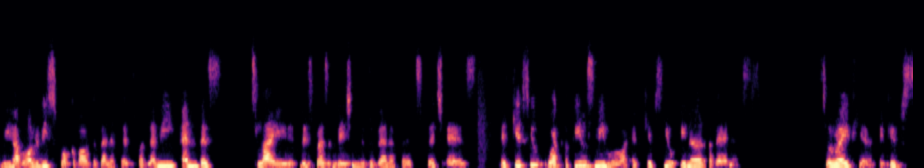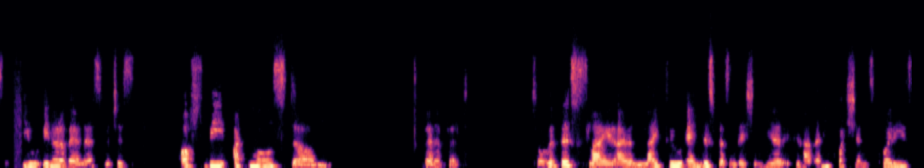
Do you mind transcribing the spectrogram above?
We have already spoke about the benefits, but let me end this slide, this presentation with the benefits, which is it gives you what appeals me more, it gives you inner awareness. So right here, it gives you inner awareness, which is of the utmost um, benefit. So with this slide, I would like to end this presentation here. If you have any questions, queries,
